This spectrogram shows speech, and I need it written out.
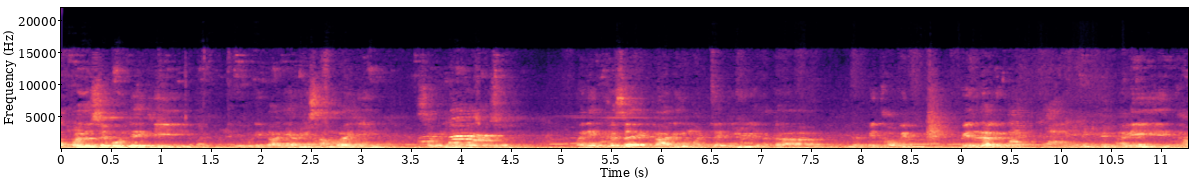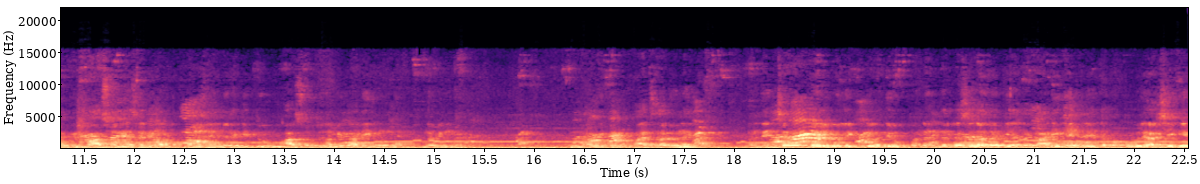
आपण जसे बोलले की एवढी गाडी आम्ही सांभाळली पण एक कसं आहे गाडी म्हटलं की आता मी दहावी फेल झालेलो आहे. आणि दहावी पास होण्यासाठी मला सांगितलं की तू पास हो तुला मी गाडी घेऊन नवीन दहावी काही पास झालो नाही. पण त्यांच्यानंतरही बोले की देऊ पण नंतर कसं झालं की आता गाडी घेतली तर पप्पा बोले अशी घे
